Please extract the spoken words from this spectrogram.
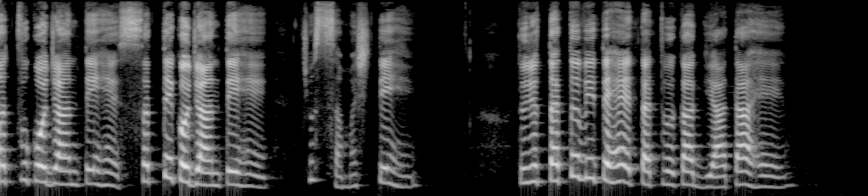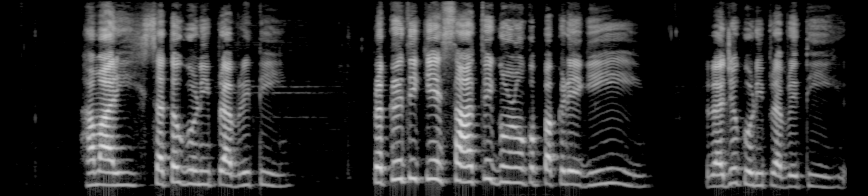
तत्व को जानते हैं, सत्य को जानते हैं, जो समझते हैं। तो जो तत्ववित है, तत्व का ज्ञाता है। हमारी सतोगुणी प्रवृत्ति प्रकृति के सात्विक गुणों को पकड़ेगी। रजोगुणी प्रवृत्ति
